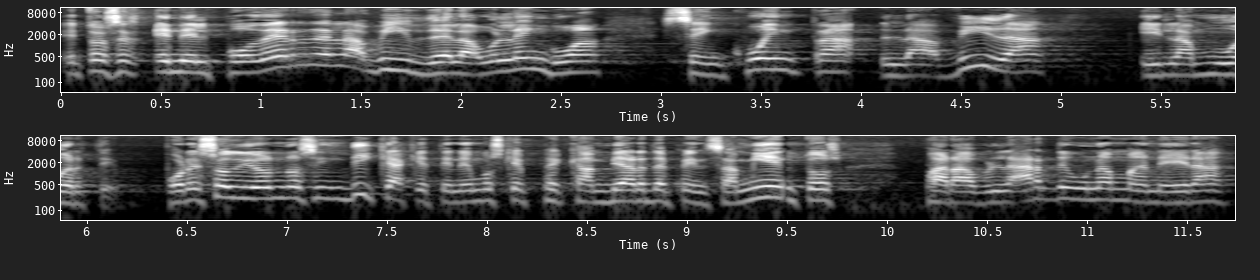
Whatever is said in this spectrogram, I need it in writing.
Entonces, en el poder de la vida, de la lengua, se encuentra la vida y la muerte. Por eso Dios nos indica que tenemos que cambiar de pensamientos para hablar de una manera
